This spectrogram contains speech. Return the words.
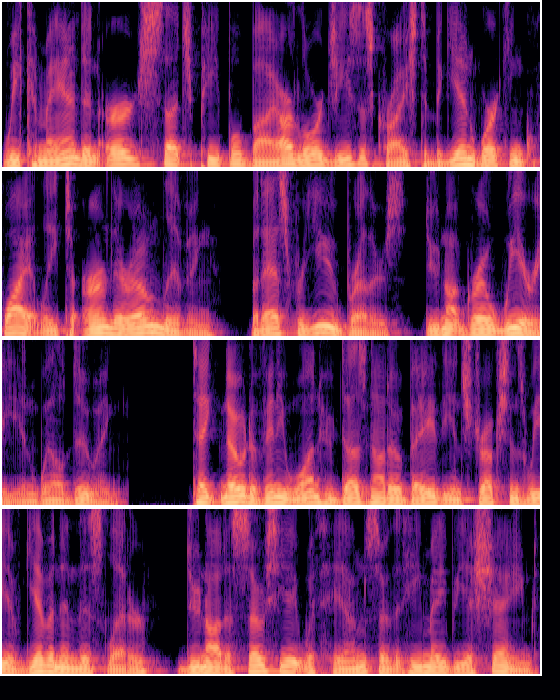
We command and urge such people by our Lord Jesus Christ to begin working quietly to earn their own living, But as for you, brothers, do not grow weary in well doing. Take note of anyone who does not obey the instructions we have given in this letter. Do not associate with him so that he may be ashamed.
